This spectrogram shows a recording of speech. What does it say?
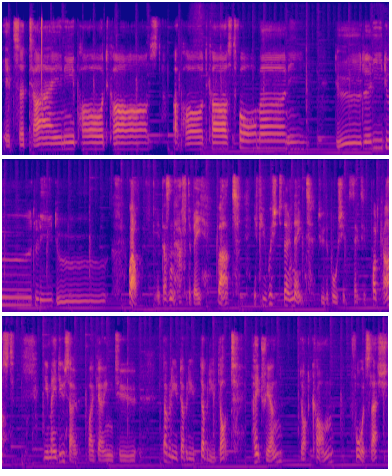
It's a tiny podcast, a podcast for money. Doodly doodly doo. Well, it doesn't have to be, but if you wish to donate to the Bullshit Detective podcast, you may do so by going to www.patreon.com forward slash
